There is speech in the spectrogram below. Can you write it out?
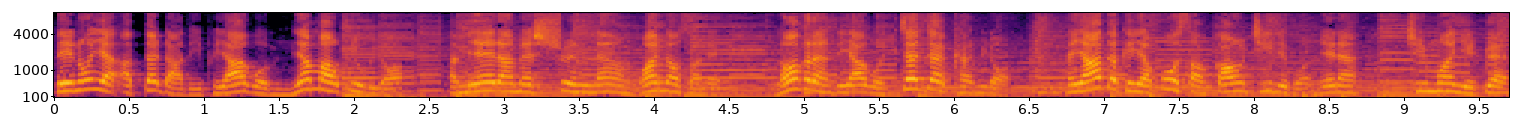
သင်တို့ရဲ့အသက်တာဒီဘုရားကိုမျက်မှောက်ပြုပြီးတော့အမြဲတမ်းပဲရှင်လန်းဝမ်းမြောက်စွာနဲ့လောကရန်တရားကိုကြက်ကြက်ခံပြီးတော့ဘုရားသခင်ရဲ့ပို့ဆောင်ကောင်းကြီးတွေကိုအမြဲတမ်းချီးမွမ်းရည်အတွက်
